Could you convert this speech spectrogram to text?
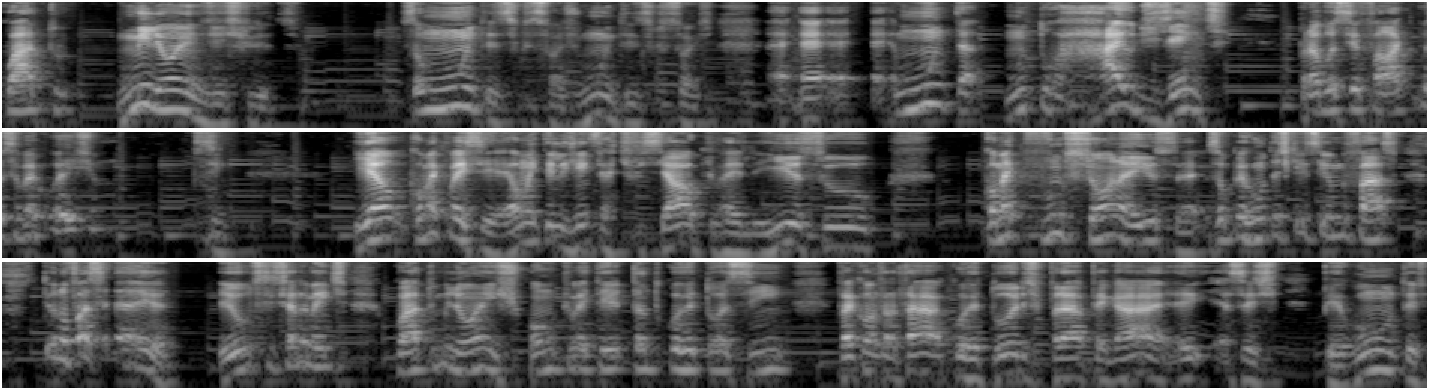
4 milhões de inscritos. São muitas inscrições, muitas inscrições. É, é, é, é muita, muito raio de gente para você falar que você vai corrigir. Sim. E é, como é que vai ser? É uma inteligência artificial que vai ler isso? Como é que funciona isso? É, são perguntas que eu me faço que eu não faço ideia. Eu, sinceramente, 4 milhões, como que vai ter tanto corretor assim? Vai contratar corretores para pegar eh, essas perguntas?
